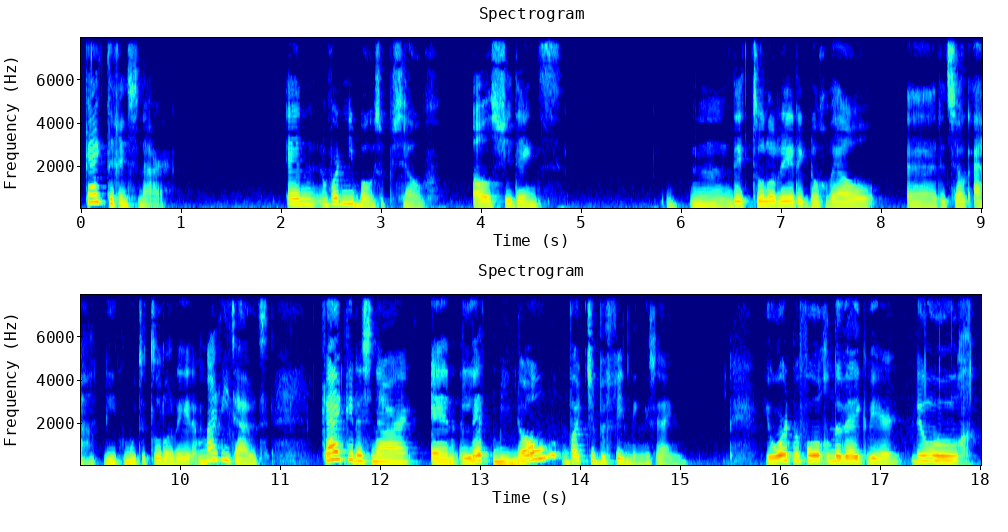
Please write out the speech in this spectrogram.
Kijk er eens naar. En word niet boos op jezelf. Als je denkt: mm, dit tolereer ik nog wel. Uh, dit zou ik eigenlijk niet moeten tolereren. Maakt niet uit. Kijk er eens naar en let me know wat je bevindingen zijn. Je hoort me volgende week weer. Doeg!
